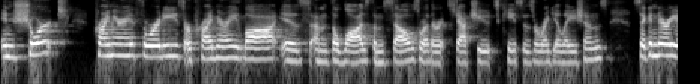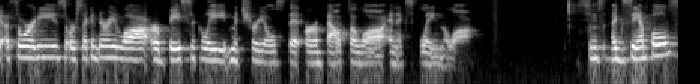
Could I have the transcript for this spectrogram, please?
in short, primary authorities or primary law is um, the laws themselves, whether it's statutes, cases, or regulations. Secondary authorities or secondary law are basically materials that are about the law and explain the law. Some examples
